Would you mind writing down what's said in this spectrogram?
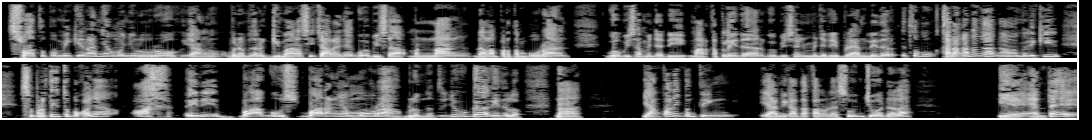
suatu pemikiran yang menyeluruh, yang benar-benar gimana sih caranya gue bisa menang dalam pertempuran, gue bisa menjadi market leader, gue bisa menjadi brand leader, itu kadang-kadang nggak nggak memiliki seperti itu. Pokoknya, wah ini bagus, barangnya murah, belum tentu juga gitu loh. Nah, yang paling penting yang dikatakan oleh Suncu adalah, ya ente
